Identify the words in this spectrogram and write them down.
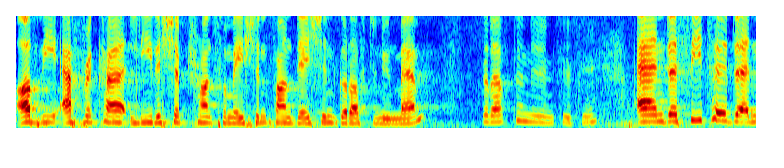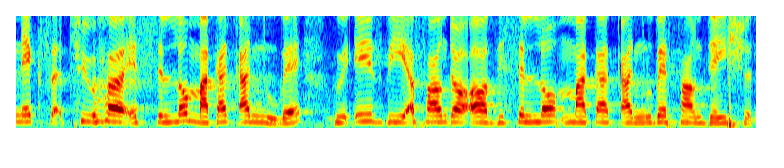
of the Africa Leadership Transformation Foundation. Good afternoon, ma'am. Good afternoon, Fifi. And uh, seated uh, next to her is Sello Maake Ka-Ncube, who is the founder of the Sello Maake Ka-Ncube Foundation.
